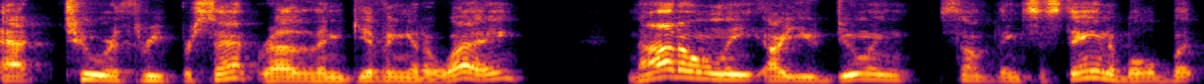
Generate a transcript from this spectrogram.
at two or 3% rather than giving it away, not only are you doing something sustainable, but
